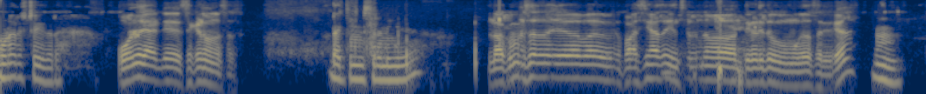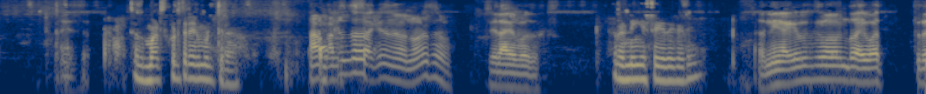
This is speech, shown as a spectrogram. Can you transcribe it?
ಓನರ್ ಎಷ್ಟಾಗಿದ್ದಾರೆ ಓನರ್ ಎರಡು second owner sir documents running ಇದೆ ಡಾಕ್ಯುಮೆಂಟ್ ಸರ್ ಪಾಸಿಂಗ್ ಆದ ಇನ್ಸೂರೆನ್ಸ್ ಒಂದು ತಿಂಗಳಿದ್ದು ಮುಗಿದ ಸರ್ ಈಗ. ಹ್ಞೂ ಆಯ್ತು ಸರ್ ಅದು ಮಾಡಿಸ್ಕೊಡ್ತೀರಾ ಏನು ಮಾಡ್ತೀರಾ? ಹಾ ಹಾಗೆ ನೋಡಿ ಸರ್ ಸೇಲ್ ಆಗಿರ್ಬೋದು ರನ್ನಿಂಗ್ ಎಷ್ಟಾಗಿದೆ ಗಾಡಿ? ರನ್ನಿಂಗ್ ಆಗಿರೋದು ಒಂದು ಐವತ್ತು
